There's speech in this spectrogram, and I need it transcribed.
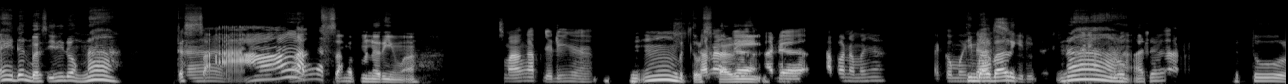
Eh dan bahas ini dong. Nah, sangat semangat. sangat menerima. Semangat jadinya. Mhm, betul Karena sekali. ada ada apa namanya? Timbal Rekomendasi balik. gitu Nah, grup ada. pendengar. Betul.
